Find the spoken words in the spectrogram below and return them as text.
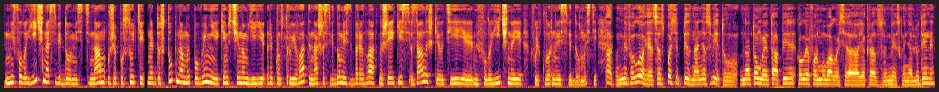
міфологічна свідомість нам уже по суті недоступна. Ми повинні якимсь чином її реконструювати. Наша свідомість зберегла лише якісь залишки цієї міфологічної фольклорної свідомості. Так, міфологія це спосіб пізнання світу на тому етапі, коли формувалося якраз мислення людини,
